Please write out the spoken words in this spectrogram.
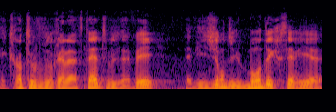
Et quand vous ouvrez la fenêtre, vous avez la vision du monde extérieur.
